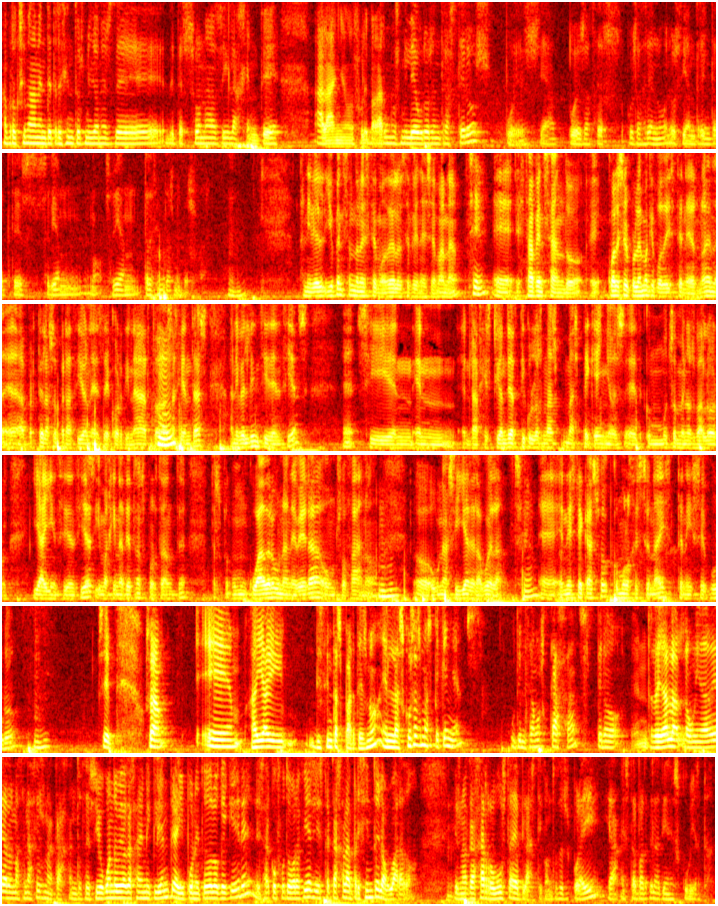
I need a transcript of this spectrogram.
aproximadamente 300 millones de, de personas y la gente al año suele pagar unos 1.000 euros en trasteros, pues ya puedes hacer, puedes hacer el número, serían 33, serían, no, serían 300.000 personas. A nivel, yo pensando en este modelo este fin de semana, Sí. eh, estaba pensando eh, cuál es el problema que podéis tener, ¿no? En, eh, aparte de las operaciones, de coordinar todas las agendas, a nivel de incidencias, eh, si en, en- en la gestión de artículos más, más pequeños, eh, con mucho menos valor, ya hay incidencias, imagínate transportante transpo- un cuadro, una nevera o un sofá, ¿no? O una silla de la abuela. Sí. Eh, en este caso, ¿cómo lo gestionáis? ¿Tenéis seguro? Ujú. Sí, o sea, eh, ahí hay distintas partes, ¿no? En las cosas más pequeñas utilizamos cajas, pero en realidad la, la unidad de almacenaje es una caja. Entonces yo cuando voy a casa de mi cliente ahí pone todo lo que quiere, le saco fotografías y esta caja la precinto y la guardo. Es una caja robusta de plástico, entonces por ahí ya esta parte la tienes cubierta.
